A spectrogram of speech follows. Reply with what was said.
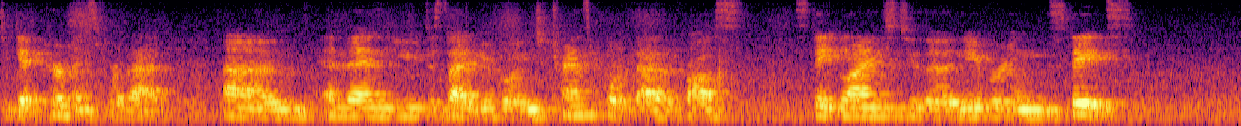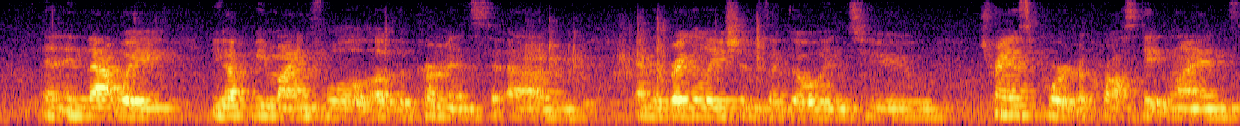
to get permits for that. Um, and then you decide you're going to transport that across state lines to the neighboring states. And in that way, you have to be mindful of the permits, um, and the regulations that go into transport across state lines,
